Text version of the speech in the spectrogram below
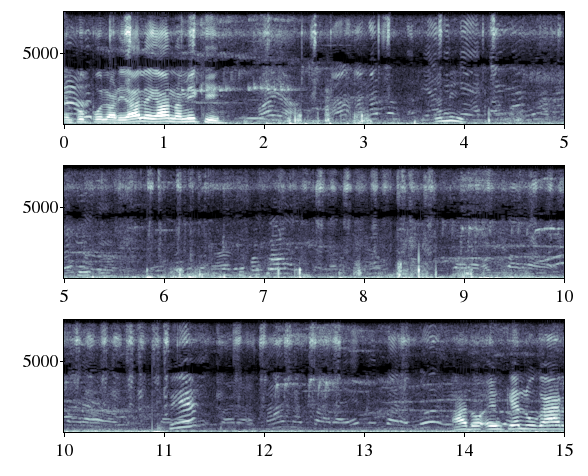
en popularidad le gana a Mickey. ¿Sí? ¿A dó- ¿En qué lugar?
